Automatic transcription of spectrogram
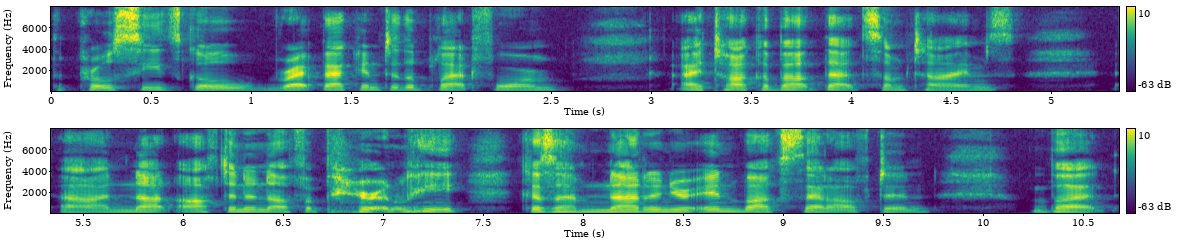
the proceeds go right back into the platform. I talk about that sometimes. Uh, not often enough, apparently, because I'm not in your inbox that often. But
